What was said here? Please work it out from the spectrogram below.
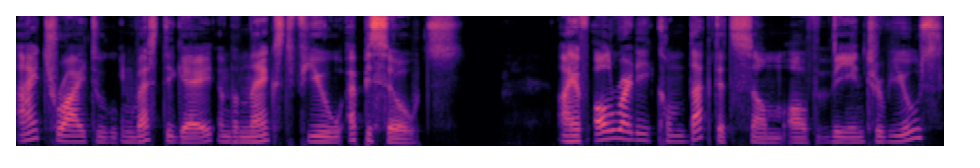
I try to investigate in the next few episodes. I have already conducted some of the interviews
